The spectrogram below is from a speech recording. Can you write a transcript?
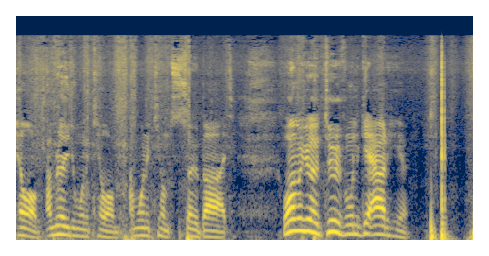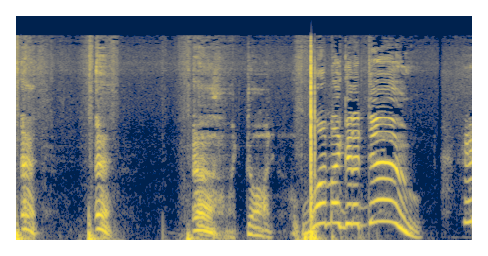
kill him. I really do want to kill him. I want to kill him so bad. What am I going to do if I want to get out of here? Uh, uh, oh my god. What am I going to do? Hey,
